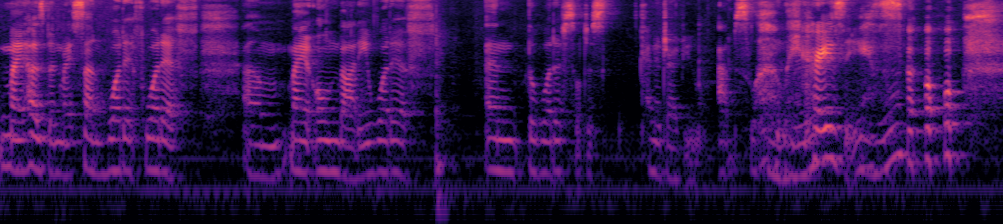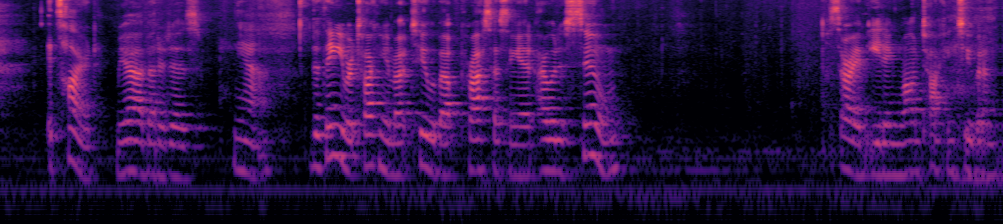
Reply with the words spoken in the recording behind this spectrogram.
my husband, my son, what if, what if? Um, my own body, what if? And the what ifs will just kind of drive you absolutely crazy. So it's hard. Yeah, I bet it is. Yeah. The thing you were talking about too about processing it, I would assume. Sorry, I'm eating while I'm talking to you, but I'm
